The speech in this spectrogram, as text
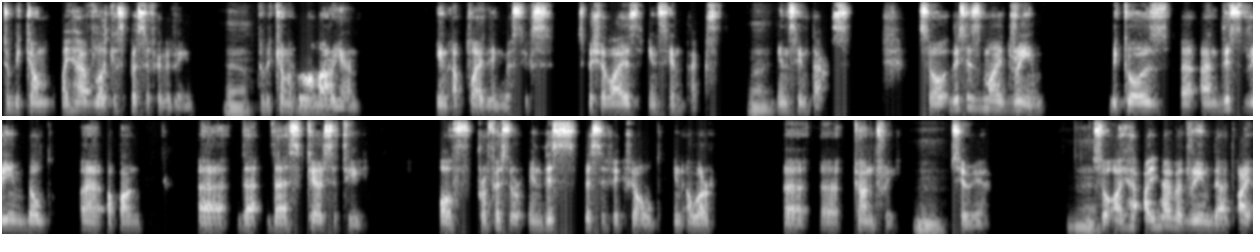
to become. I have like a specific dream Yeah. to become a grammarian in applied linguistics, specialized in syntax. Right. In syntax. So this is my dream, because uh, and this dream built uh, upon uh, the the scarcity of professor in this specific field in our uh, uh, country, Mm. Syria. Yeah. So I ha- I have a dream that I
